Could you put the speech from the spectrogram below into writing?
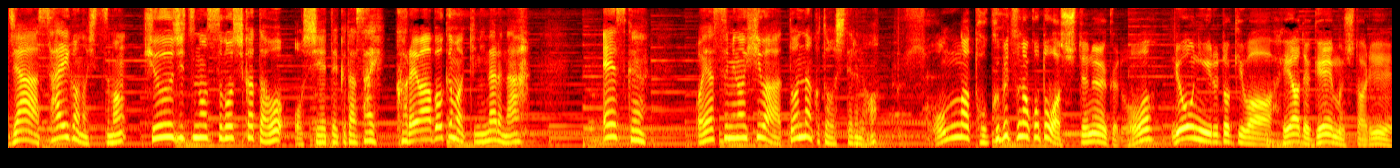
じゃあ最後の質問。休日の過ごし方を教えてください。これは僕も気になるな。エース君お休みの日はどんなことをしてるの？そんな特別なことはしてねえけど。寮にいる時は部屋でゲームしたり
